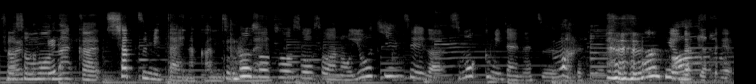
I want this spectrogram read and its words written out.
そうそうもうなんかシャツみたいな感じのね。そうそうそうそうそうあの幼稚園生がスモックみたいなやつなんだけど、なんて言うんだっけあれ。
